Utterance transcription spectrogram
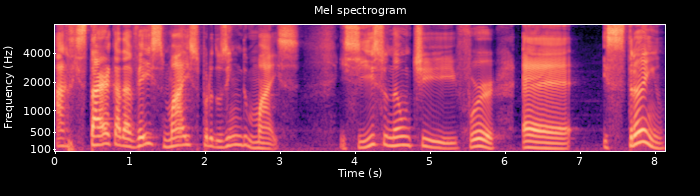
a estar cada vez mais produzindo mais. E se isso não te for é, estranho,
